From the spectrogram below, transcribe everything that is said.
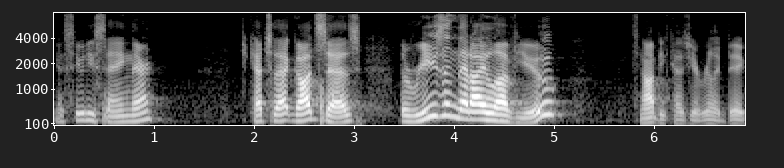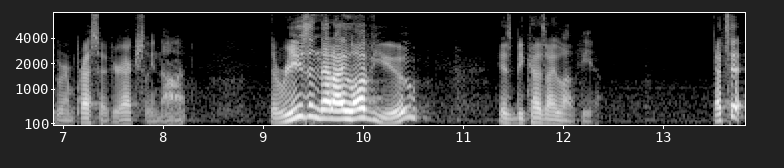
You see what he's saying there? You catch that? God says, The reason that I love you, it's not because you're really big or impressive. You're actually not. The reason that I love you is because I love you. That's it.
